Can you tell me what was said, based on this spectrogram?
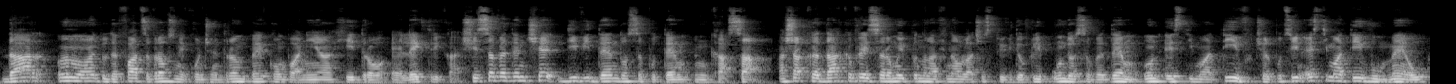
dar în momentul de față vreau să ne concentrăm pe compania hidroelectrica și să vedem ce dividend o să putem încasa. Așa că dacă vrei să rămâi până la finalul acestui videoclip unde o să vedem un estimativ, cel puțin estimativul meu,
